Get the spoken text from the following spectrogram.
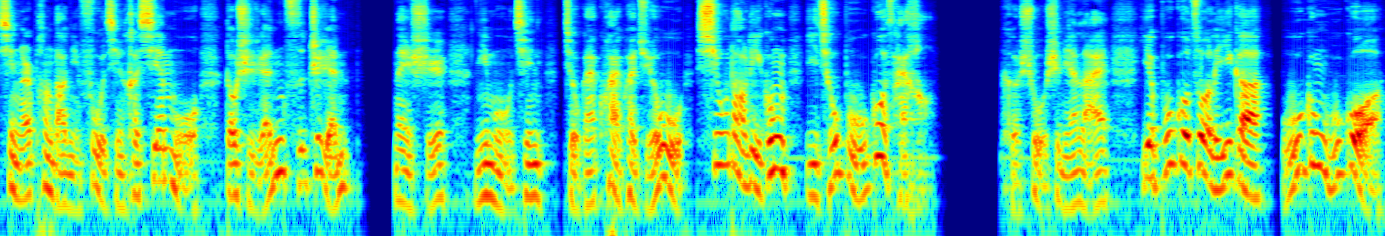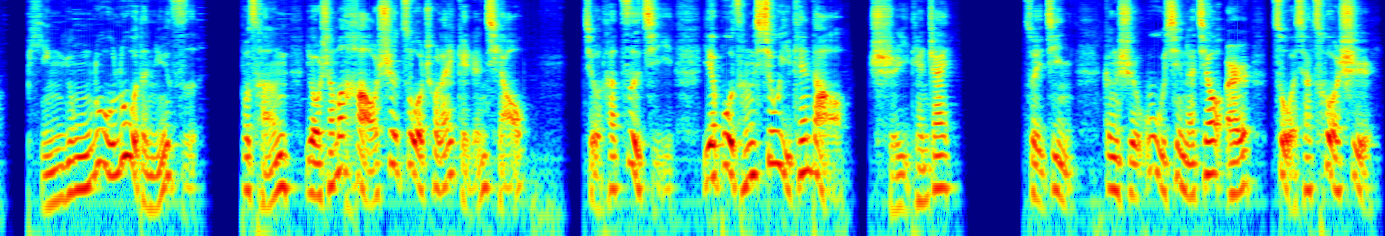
幸而碰到你父亲和仙母都是仁慈之人，那时你母亲就该快快觉悟，修道立功，以求补过才好。可数十年来，也不过做了一个无功无过、平庸碌碌的女子，不曾有什么好事做出来给人瞧。就她自己，也不曾修一天道、持一天斋。最近更是误信了娇儿，做下错事，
